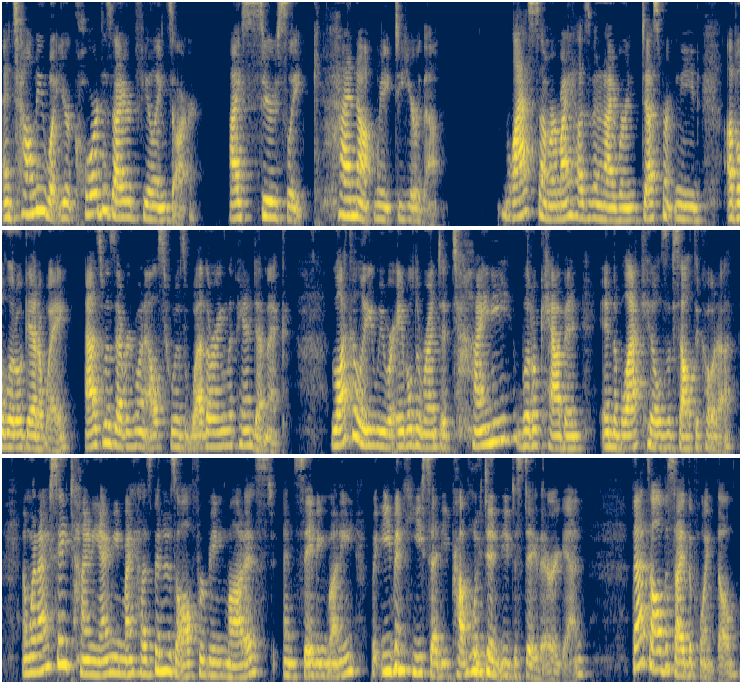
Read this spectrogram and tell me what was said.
and tell me what your core desired feelings are. I seriously cannot wait to hear them. Last summer, my husband and I were in desperate need of a little getaway, as was everyone else who was weathering the pandemic. Luckily, we were able to rent a tiny little cabin in the Black Hills of South Dakota. And when I say tiny, I mean my husband is all for being modest and saving money, but even he said he probably didn't need to stay there again. That's all beside the point though.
